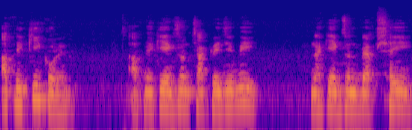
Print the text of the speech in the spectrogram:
আপনি কি করেন? আপনি কি একজন চাকরিজীবী, নাকি একজন ব্যবসায়ী,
